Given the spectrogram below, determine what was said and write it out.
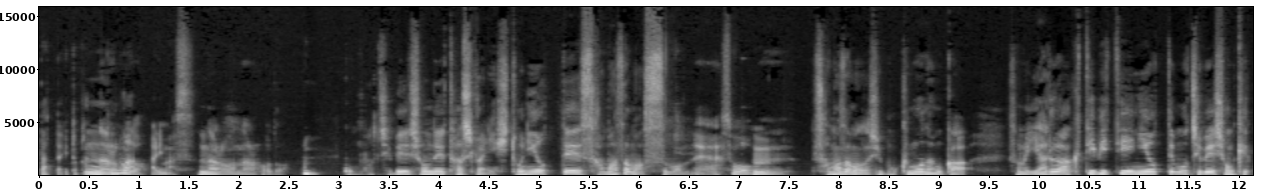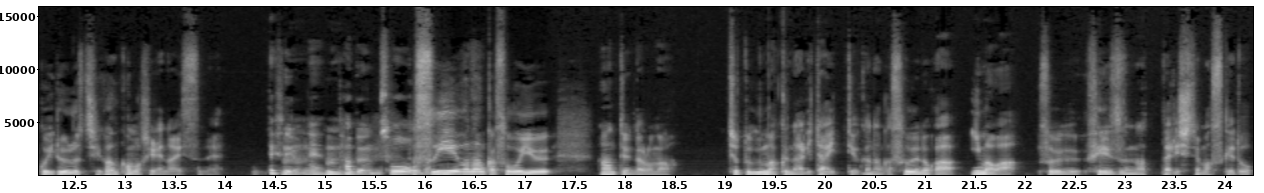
だったりとかっていうのなるほどはあります。なるほど、なるほど。うんこうモチベーションね、確かに人によって様々っすもんね。そううん。様々だし、僕もなんか、そのやるアクティビティによってモチベーション結構いろいろ違うかもしれないっすね。ですよね。うんうん多分、そうだ。水泳はなんかそういう、なんて言うんだろうな。ちょっと上手くなりたいっていうか、なんかそういうのが、今はそういうフェーズになったりしてますけど、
